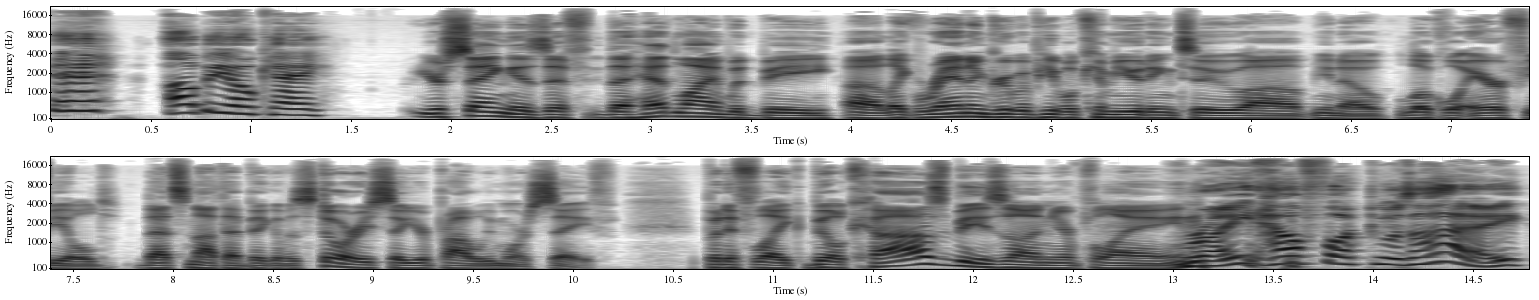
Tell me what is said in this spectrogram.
eh, I'll be okay. You're saying is if the headline would be uh, like random group of people commuting to uh, you know local airfield, that's not that big of a story, so you're probably more safe. But if like Bill Cosby's on your plane, right? How fucked was I?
